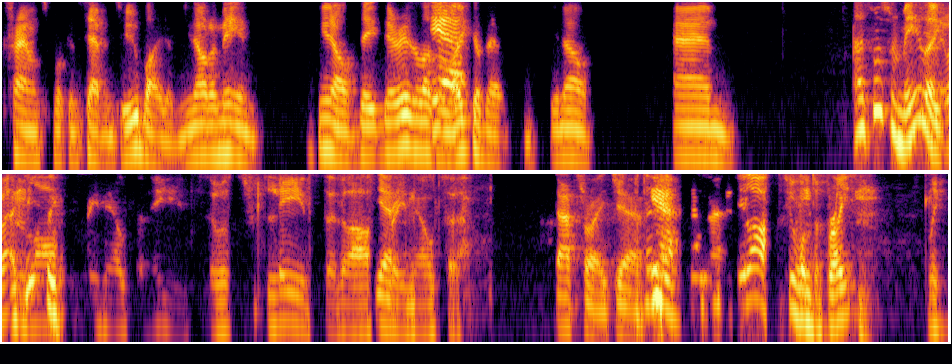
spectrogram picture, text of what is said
trounced fucking seven two by them. You know what I mean? You know, they, there is a lot yeah. to like about them, you know. And um, I suppose for me, like I think like three 0 to Leeds. It was Leeds that lost three yes. 0 to. That's right. Yeah. Yeah. They, they lost two one to Brighton. Like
